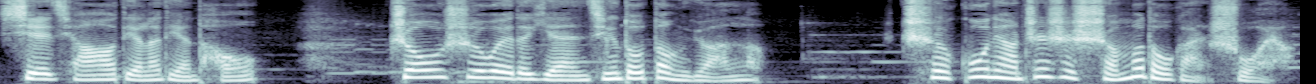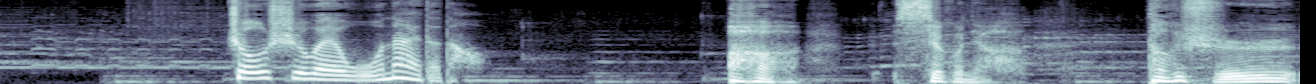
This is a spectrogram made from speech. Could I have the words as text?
谢桥点了点头，周侍卫的眼睛都瞪圆了。这姑娘真是什么都敢说呀！周侍卫无奈的道：“啊，谢姑娘。”当时，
